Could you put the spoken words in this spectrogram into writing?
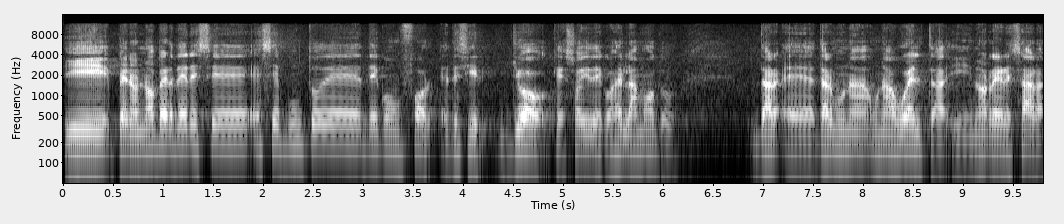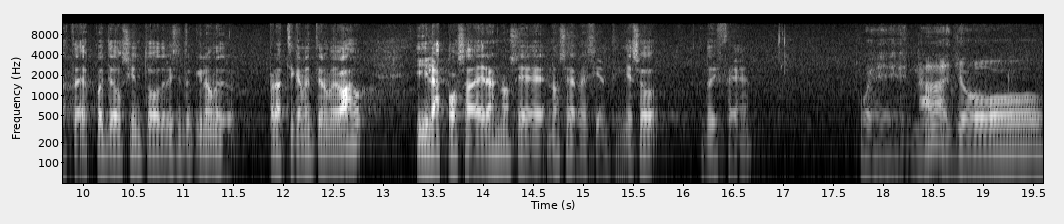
pero no perder ese, ese punto de, confort. Es decir, yo que soy de coger la moto, dar, eh, darme una, una, vuelta y no regresar hasta después de 200 o 300 kilómetros, prácticamente no me bajo y las posaderas no se, no se resienten. Y eso doy fe. ¿eh? Pues nada, yo...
